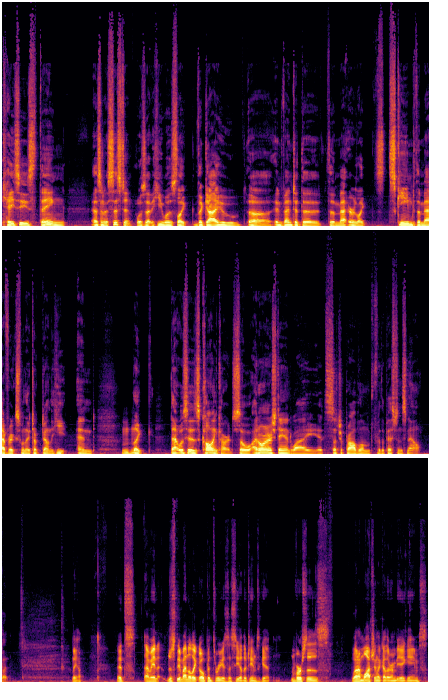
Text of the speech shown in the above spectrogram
Casey's thing as an assistant was that he was like the guy who uh, invented the the ma- or like schemed the Mavericks when they took down the Heat, and hmm like that was his calling card. So I don't understand why it's such a problem for the Pistons now. But Yeah. It's I mean, just the amount of like open threes I see other teams get versus when I'm watching like other NBA games.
